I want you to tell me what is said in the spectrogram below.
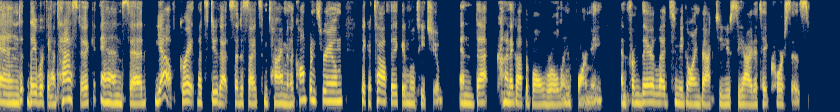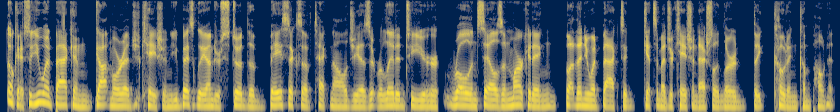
And they were fantastic and said, Yeah, great, let's do that. Set aside some time in the conference room, pick a topic, and we'll teach you. And that kind of got the ball rolling for me. And from there led to me going back to UCI to take courses. Okay, so you went back and got more education. You basically understood the basics of technology as it related to your role in sales and marketing, but then you went back to get some education to actually learn the coding component.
